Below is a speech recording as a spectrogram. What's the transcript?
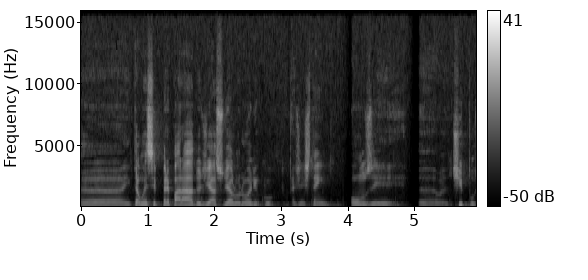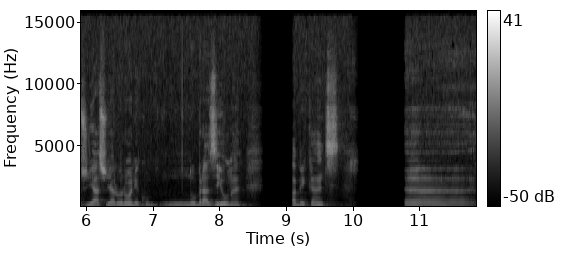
Uh, então, esse preparado de ácido hialurônico, a gente tem 11 uh, tipos de ácido hialurônico no Brasil, né? fabricantes, uh,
